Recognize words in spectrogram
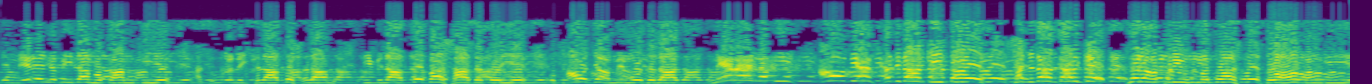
تے میرے نبی دا مقام کیے حضور علیہ الصلوۃ والسلام دی ولاتے با شہادت ہوئی ہے۔ اٹھاؤ جامع معجزات۔ میرے نبی آؤ گیا، سجدہ کیتا ہے، سجدہ کر کے پھر اپنی امت واسطے دعا منگی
